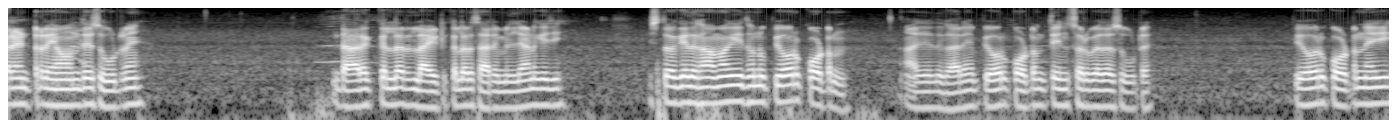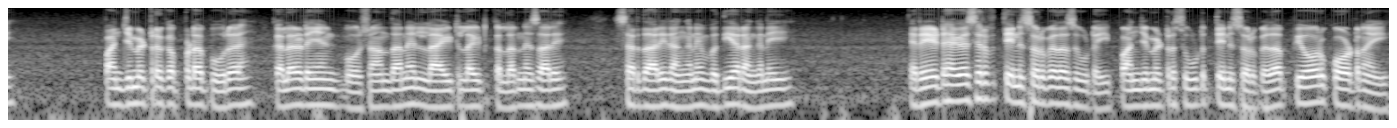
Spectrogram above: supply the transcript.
ਪ੍ਰਿੰਟ ਰਿਓਨ ਦੇ ਸੂਟ ਨੇ। ਡਾਰਕ ਕਲਰ ਲਾਈਟ ਕਲਰ ਸਾਰੇ ਮਿਲ ਜਾਣਗੇ ਜੀ। ਇਸ ਤੋਂ ਅੱਗੇ ਦਿਖਾਵਾਂਗੇ ਤੁਹਾਨੂੰ ਪਿਓਰ ਕਾਟਨ ਅੱਜ ਦਿਖਾ ਰਹੇ ਹਾਂ ਪਿਓਰ ਕਾਟਨ 300 ਰੁਪਏ ਦਾ ਸੂਟ ਹੈ। ਪਿਓਰ ਕਾਟਨ ਹੈ ਜੀ। 5 ਮੀਟਰ ਕੱਪੜਾ ਪੂਰਾ ਹੈ। ਕਲਰ ਡਿਜ਼ਾਈਨ ਬਹੁਤ ਸ਼ਾਨਦਾਰ ਨੇ। ਲਾਈਟ ਲਾਈਟ ਕਲਰ ਨੇ ਸਾਰੇ। ਸਰਦਾਰੀ ਰੰਗ ਨੇ, ਵਧੀਆ ਰੰਗ ਨੇ ਜੀ। ਰੇਟ ਹੈਗਾ ਸਿਰਫ 300 ਰੁਪਏ ਦਾ ਸੂਟ ਹੈ ਜੀ। 5 ਮੀਟਰ ਸੂਟ 300 ਰੁਪਏ ਦਾ। ਪਿਓਰ ਕਾਟਨ ਹੈ ਜੀ।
